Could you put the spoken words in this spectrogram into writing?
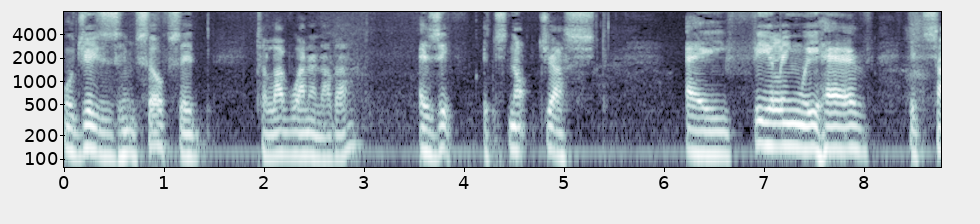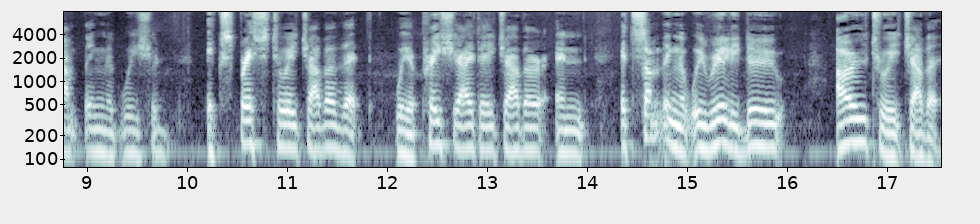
Well, Jesus himself said to love one another as if it's not just a feeling we have, it's something that we should express to each other, that we appreciate each other, and it's something that we really do owe to each other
